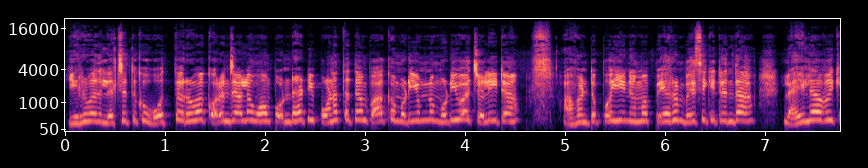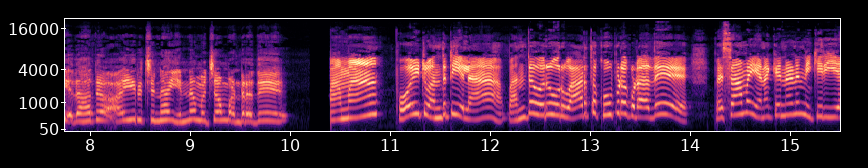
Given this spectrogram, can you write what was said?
இருபது லட்சத்துக்கு ஒத்த ரூபா குறைஞ்சாலும் உன் பொண்டாட்டி பணத்தை தான் பார்க்க முடியும்னு முடிவா சொல்லிட்டான். அவன்கிட்ட போய் நம்ம பேரம் பேசிக்கிட்டு இருந்தா லைலாவுக்கு ஏதாவது ஆயிருச்சுன்னா என்ன மச்சான் பண்றது? ஆமா போயிட்டு வந்துட்டீங்களா? வந்தவர் ஒரு வாரத்தை கூப்பிடக்கூடாது. பேசாம எனக்கு என்னன்னு நிக்கிறிய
